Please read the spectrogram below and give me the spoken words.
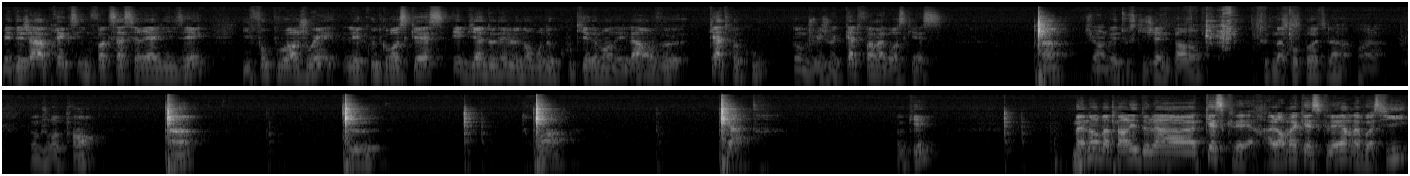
Mais déjà, après, une fois que ça s'est réalisé, il faut pouvoir jouer les coups de grosse caisse et bien donner le nombre de coups qui est demandé. Là, on veut 4 coups. Donc, je vais jouer 4 fois ma grosse caisse. 1, je vais enlever tout ce qui gêne, pardon, toute ma popote là, voilà. Donc je reprends 1, 2, 3, 4. Ok Maintenant, on va parler de la caisse claire. Alors, ma caisse claire, la voici.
